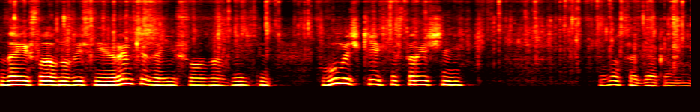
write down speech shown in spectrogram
За її славнозвісні ринки, за її славнозвісні вулички історичні. За все дякуємо.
